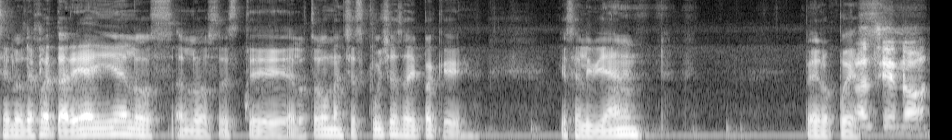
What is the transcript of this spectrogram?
Se los dejo de tarea ahí a los, a los, este, a los todos los manchescuchas ahí para que, que se alivianen. Pero pues, Al 100, ¿no?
